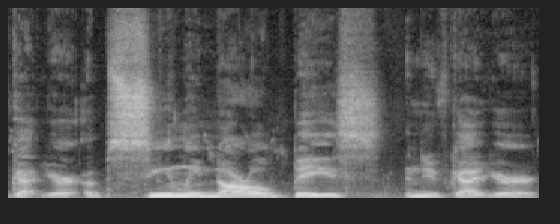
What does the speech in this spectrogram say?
You've got your obscenely gnarled bass, and you've got your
